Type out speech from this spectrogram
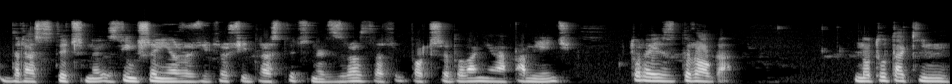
drastyczne, zwiększenie rozdzielczości, drastyczny wzrost zapotrzebowania na pamięć, która jest droga. No tu takim,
